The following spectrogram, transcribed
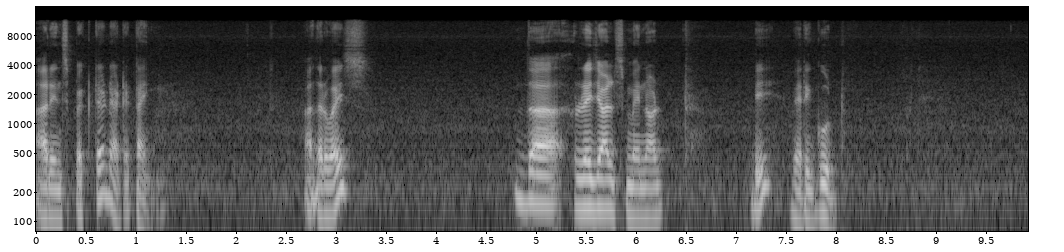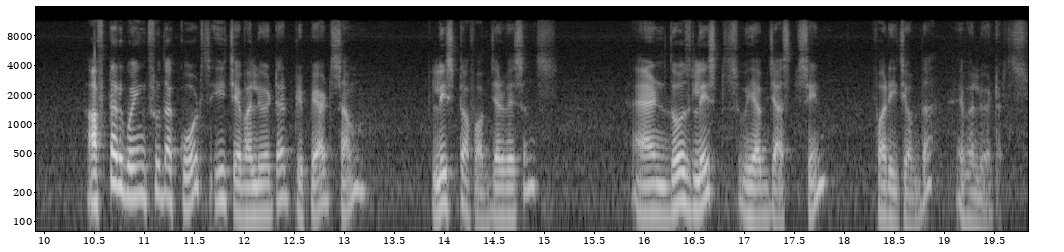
are inspected at a time. Otherwise, the results may not be very good. After going through the codes, each evaluator prepared some list of observations and those lists we have just seen for each of the evaluators.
